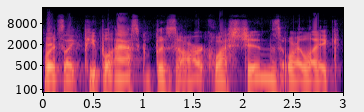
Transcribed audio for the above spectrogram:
where it's like people ask bizarre questions or like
